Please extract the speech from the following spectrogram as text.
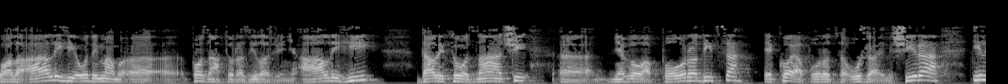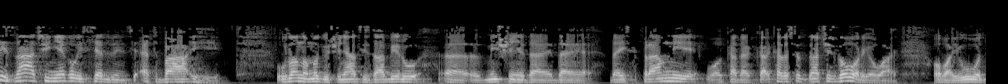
u ala alihi, ovdje imamo uh, poznato razilaženje. Alihi, da li to znači uh, njegova porodica, je koja porodica uža ili šira, ili znači njegovi sljedbenici, etba'ihi. Uglavnom, mnogi učenjaci zabiru uh, mišljenje da je, da je, da je ispravnije kada, kada se znači, izgovori ovaj, ovaj uvod,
